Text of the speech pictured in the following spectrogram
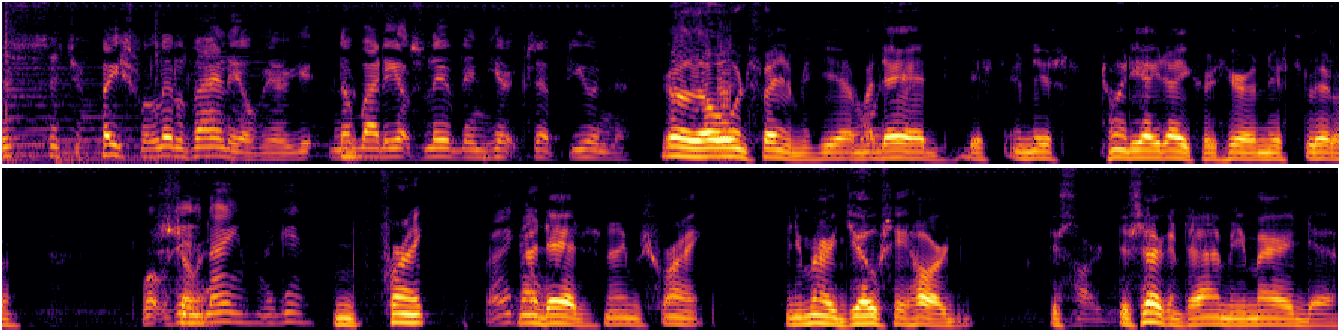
This is such a peaceful little valley over here. You, nobody else lived in here except you and the. Oh, the Owens family, yeah. My dad, just in this 28 acres here in this little What was Sorry. his name again? Frank. Frank. My Owens. dad's name was Frank, and he married Josie Harden. The, Harden. the second time, and he married uh,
